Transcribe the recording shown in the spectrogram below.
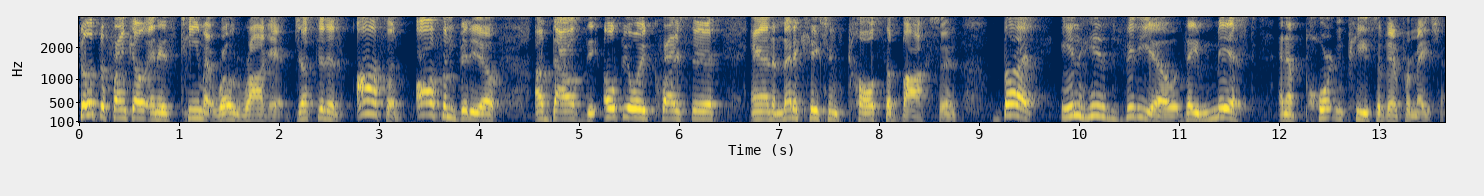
Philip DeFranco and his team at Rogue Rocket just did an awesome, awesome video about the opioid crisis and a medication called Suboxone. But in his video, they missed an important piece of information.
